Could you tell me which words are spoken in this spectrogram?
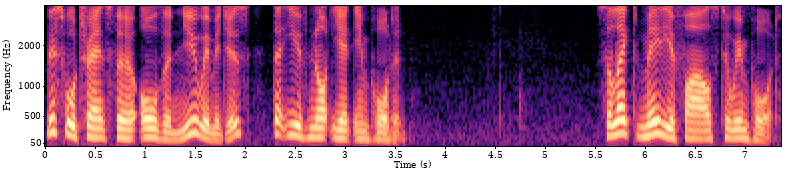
This will transfer all the new images that you've not yet imported. Select Media Files to import.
